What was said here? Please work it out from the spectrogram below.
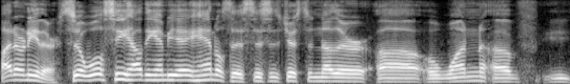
I don't either. So we'll see how the NBA handles this. This is just another uh, one of you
